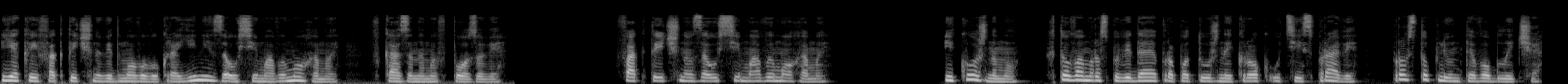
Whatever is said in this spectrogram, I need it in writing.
який фактично відмовив Україні за усіма вимогами, вказаними в позові. Фактично за усіма вимогами. І кожному, хто вам розповідає про потужний крок у цій справі, просто плюньте в обличчя.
